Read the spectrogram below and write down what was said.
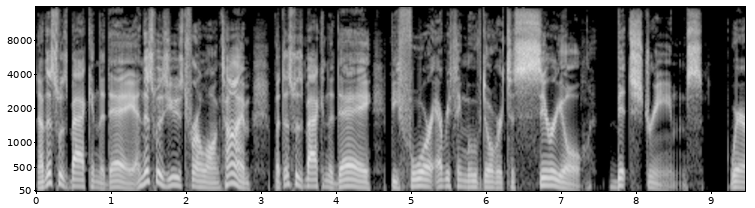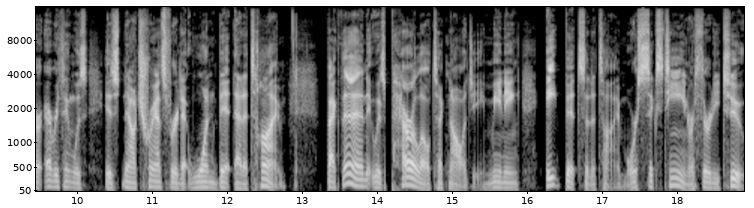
Now, this was back in the day, and this was used for a long time, but this was back in the day before everything moved over to serial bit streams, where everything was is now transferred at one bit at a time. Back then, it was parallel technology, meaning 8 bits at a time, or 16 or 32.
